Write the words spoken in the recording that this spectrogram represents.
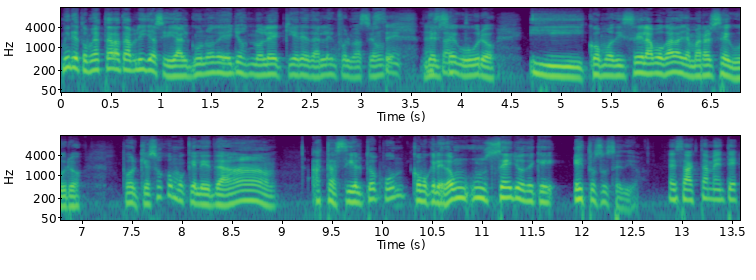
mire, tomé hasta la tablilla si alguno de ellos no le quiere dar la información sí, del exacto. seguro y como dice la abogada, llamar al seguro, porque eso como que le da hasta cierto punto, como que le da un, un sello de que esto sucedió. Exactamente.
